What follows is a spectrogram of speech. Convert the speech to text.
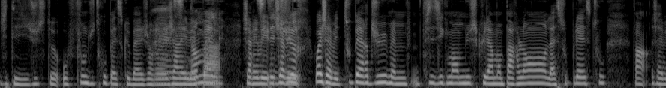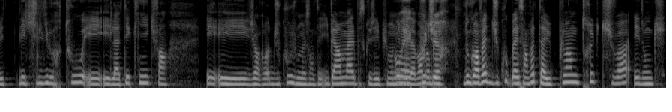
j'étais juste au fond du trou parce que bah, genre, ouais, j'arrivais pas j'arrivais j'avais ouais j'avais tout perdu même physiquement musculairement parlant la souplesse tout enfin j'avais l'équilibre tout et, et, la technique enfin et, et, genre du coup je me sentais hyper mal parce que j'ai plus mon niveau ouais, d'avant donc, donc, en fait du coup bah, en fait t'as eu plein de trucs tu vois et donc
